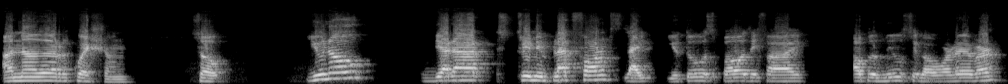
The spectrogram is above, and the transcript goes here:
another question. So, you know, there are streaming platforms like YouTube, Spotify, Apple Music or whatever.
